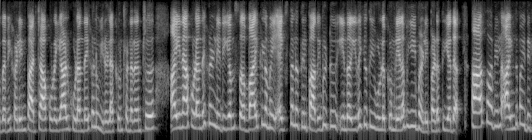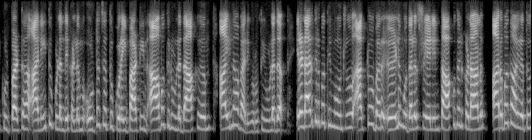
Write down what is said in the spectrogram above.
உதவிகளின் பற்றாக்குறையால் குழந்தைகள் உயிரிழக்கின்றனர் என்று ஐநா குழந்தைகள் நிதியம் செவ்வாய்க்கிழமை எக்ஸ் தளத்தில் பதிவிட்டு இந்த இதயத்தை உழுக்கும் நிலைமையை வெளிப்படுத்தியது. ஆசாவில் ஐந்து வயதிற்குட்பட்ட அனைத்து குழந்தைகளும் ஊட்டச்சத்து குறைபாட்டின் ஆபத்தில் உள்ளதாக ஐநா வலியுறுத்தியுள்ளது. இரண்டாயிரத்தி இருபத்தி மூன்று அக்டோபர் ஏழு முதல் இஸ்ரேலின் தாக்குதல்களால் அறுபதாயிரத்து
